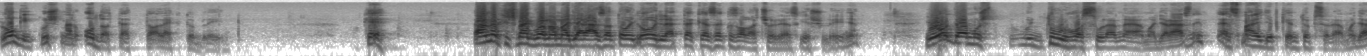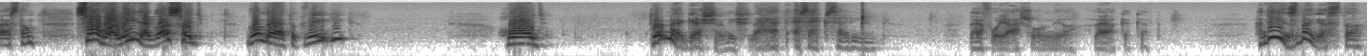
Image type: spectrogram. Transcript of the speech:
Logikus mert oda tette a legtöbb lényt. Oké? Okay? ennek is megvan a magyarázata hogy hogy lettek ezek az alacsony rezgésű lények. Jó de most túl hosszú lenne elmagyarázni. Ezt már egyébként többször elmagyaráztam. Szóval a lényeg az hogy gondoljátok végig hogy tömegesen is lehet ezek szerint befolyásolni a lelkeket. Hát nézd meg ezt a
